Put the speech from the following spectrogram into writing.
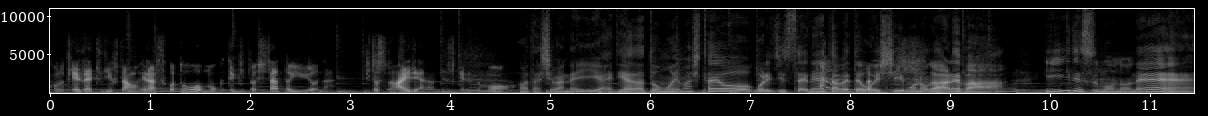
この経済的負担を減らすことを目的としたというような一つのアイデアなんですけれども、私はねいいアイディアだと思いましたよ。これ実際ね食べて美味しいものがあればいいですものね。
